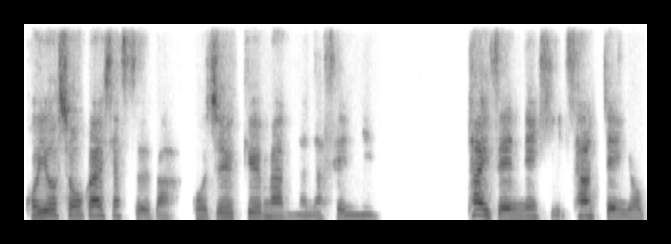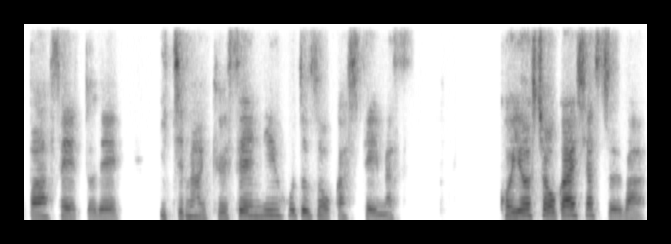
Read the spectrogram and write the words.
雇用障害者数は59万7千人。対前年比3.4%で1万9千人ほど増加しています。雇用障害者数は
